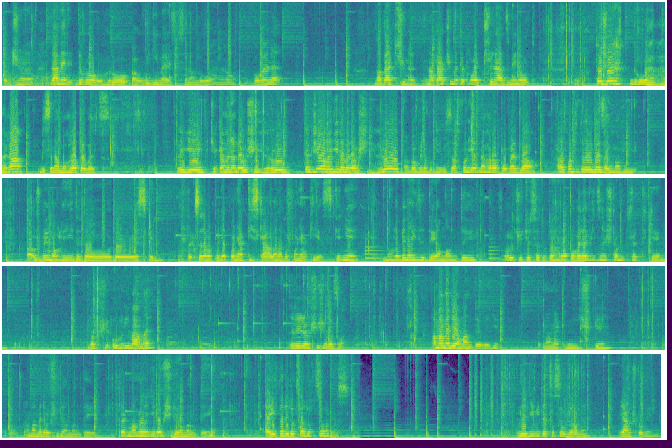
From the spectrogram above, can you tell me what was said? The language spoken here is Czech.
Takže dáme druhou hru a uvidíme, jestli se nám hra povede. Natáčíme, natáčíme teprve 13 minut, takže druhá hra by se nám mohla povést. Lidi, čekáme na další hru, takže jo lidi, jdeme další hru a bylo by dobré, kdyby se aspoň jedna hra povedla. Aspoň toto video bude zajímavý a už by mohli jít do, do jeskyně tak se jdeme podívat po nějaký skále nebo po nějaký jeskyni. Mohli by najít diamanty. Určitě se tu ta hra povede víc než tam předtím. Další uhlí máme. Tady další železo. A máme diamanty lidi. Tak máme knížky. A máme další diamanty. Tak máme lidi další diamanty. A je tady docela docela dost. Lidi, víte, co si uděláme? Já už to vím.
